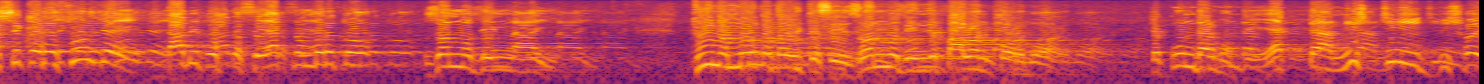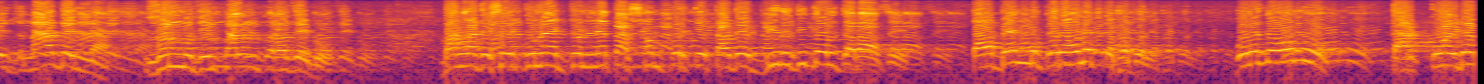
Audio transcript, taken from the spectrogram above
আশিকে রসুল যে দাবি করতেছে, এক নম্বরে তো জন্মদিন নাই। দুই নম্বর কথা হইতেছে, জন্মদিন যে পালন করব। কোনটার মধ্যে একটা নিশ্চিত বিষয় না দেন না, জন্মদিন পালন করা যাবে বাংলাদেশের কোন একজন নেতা সম্পর্কে তাদের বিরোধী দল যারা আছে, তারা ব্যঙ্গ করে অনেক কথা বলে। বলে যে অমুক তার কয়টা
